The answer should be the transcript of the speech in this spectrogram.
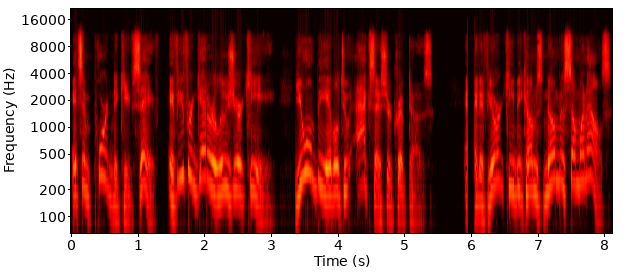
it's important to keep safe. If you forget or lose your key, you won't be able to access your cryptos. And if your key becomes known to someone else,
